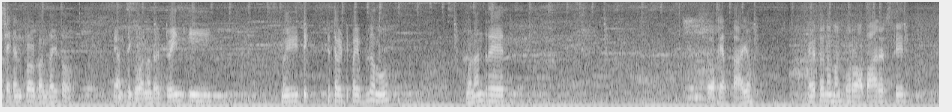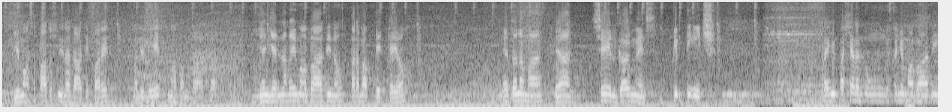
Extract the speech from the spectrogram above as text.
second floor banda ito. Yan, tigo 120. May tig 35 lang, oh. 100. So, akit tayo. Ito naman, puro apparels din. Yung mga sapatos nila dati pa rin. Maliliit, mga pambata. Yan, dyan lang kayo mga bati, no? Para ma-update kayo. Ito naman, yan. Sale garments, 50 each. Try nyo pasyalan kung gusto nyo mga bati.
